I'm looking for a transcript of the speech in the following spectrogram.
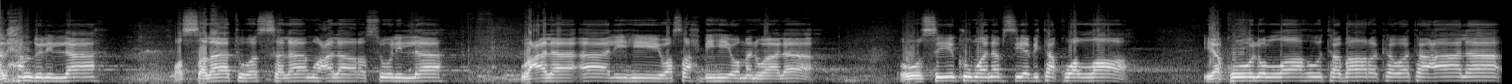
الحمد لله والصلاة والسلام على رسول الله وعلى آله وصحبه ومن والاه أوصيكم ونفسي بتقوى الله يقول الله تبارك وتعالى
